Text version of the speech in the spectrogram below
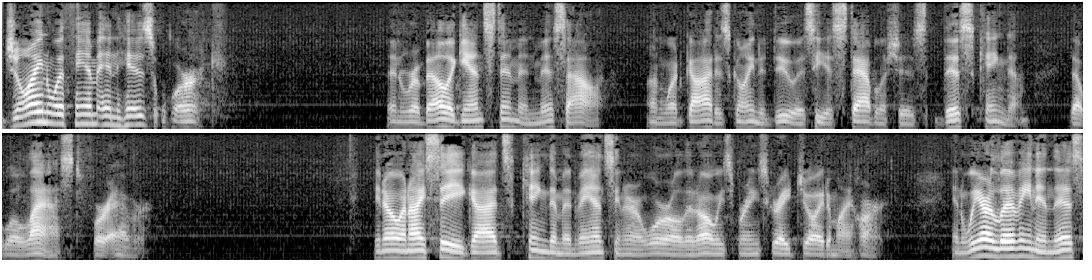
join with him in his work than rebel against him and miss out on what God is going to do as he establishes this kingdom that will last forever? You know, when I see God's kingdom advancing in our world, it always brings great joy to my heart. And we are living in this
